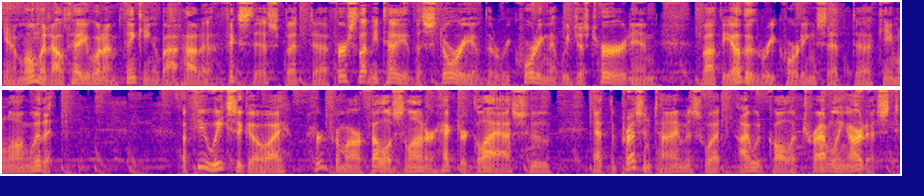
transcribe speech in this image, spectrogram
in a moment, I'll tell you what I'm thinking about how to fix this. But uh, first, let me tell you the story of the recording that we just heard and about the other recordings that uh, came along with it. A few weeks ago, I heard from our fellow saloner Hector Glass, who at the present time is what I would call a traveling artist.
